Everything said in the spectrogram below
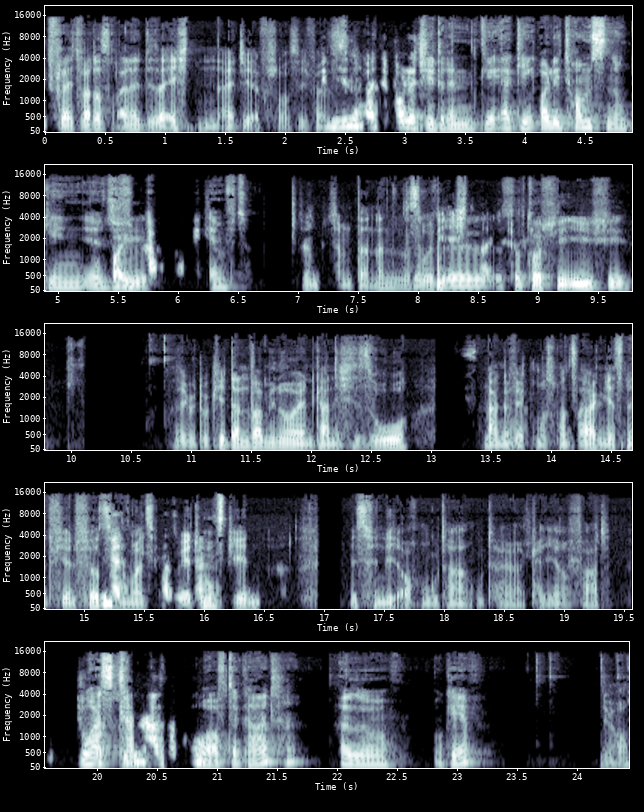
Vielleicht war das auch einer dieser echten IGF-Shows, ich weiß Die sind noch bei Topology drin, äh, gegen Olli Thompson und gegen äh, gekämpft. Stimmt, stimmt, dann, dann sind das sogar die echten. Äh, Satoshi Ishii. Sehr gut, okay, dann war Minoyan gar nicht so lange weg, muss man sagen. Jetzt mit 44 nochmal ins Heavyweight hochgehen, ist, finde ich, auch ein guter, guter Karrierepfad. Du hast keine Asakura auf der Karte. Also, okay. Ja.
